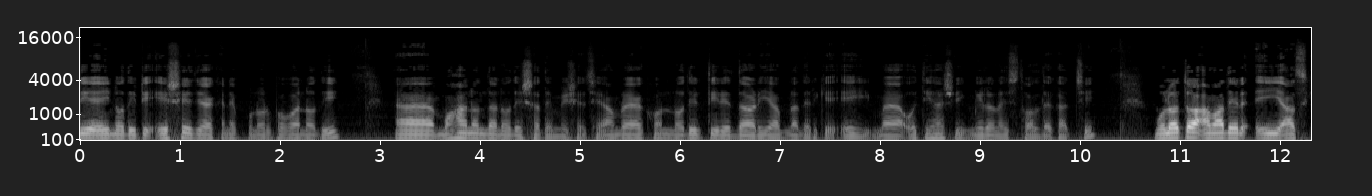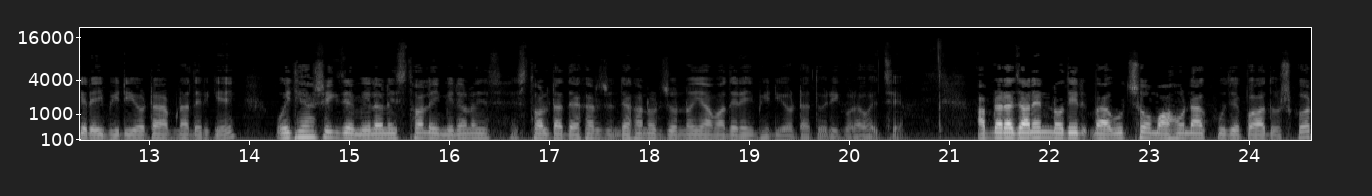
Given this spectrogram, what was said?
দিয়ে এই নদীটি এসে যে এখানে পুনর্ভবা নদী মহানন্দা নদীর সাথে মিশেছে। আমরা এখন নদীর তীরে দাঁড়িয়ে আপনাদেরকে এই ঐতিহাসিক মিলনস্থল দেখাচ্ছি। মূলত আমাদের এই আজকের এই ভিডিওটা আপনাদেরকে ঐতিহাসিক যে মিলনস্থল, এই মিলনস্থলটা দেখার দেখানোর জন্যই আমাদের এই ভিডিওটা তৈরি করা হয়েছে। আপনারা জানেন নদীর উৎস মহনা খুঁজে পাওয়া দুষ্কর।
